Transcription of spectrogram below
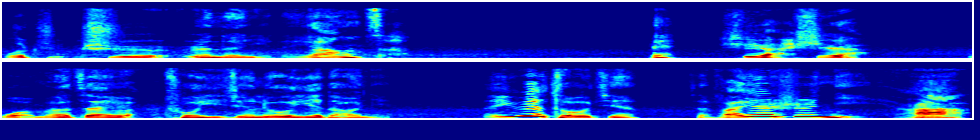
我只是认得你的样子。”“哎，是啊，是啊。”我们在远处已经留意到你，但越走近才发现是你啊。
